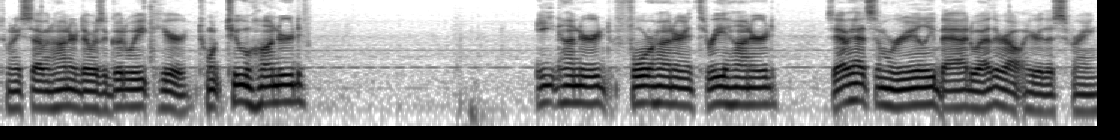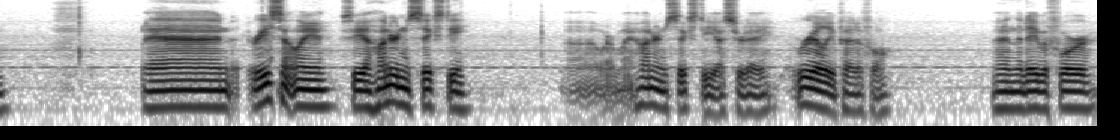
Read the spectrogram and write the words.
2700. There was a good week here, 200, 800, 400, 300. See, I've had some really bad weather out here this spring. And recently, see, 160. Uh, where am I? 160 yesterday. Really pitiful. And the day before,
